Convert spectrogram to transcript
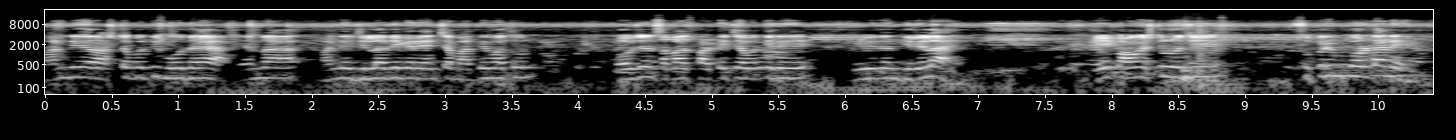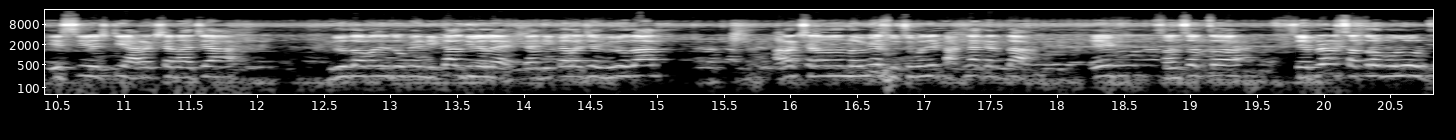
माननीय राष्ट्रपती महोदया यांना माननीय जिल्हाधिकारी यांच्या माध्यमातून बहुजन समाज पार्टीच्या वतीने निवेदन दिलेलं आहे. एक ऑगस्ट रोजी सुप्रीम कोर्टाने एस सी एस टी आरक्षणाच्या विरोधामध्ये जो काही निकाल दिलेला आहे त्या निकालाच्या विरोधात आरक्षणाला नव्या सूचीमध्ये टाकण्याकरिता एक संसदचं सेपरेट सत्र बोलून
